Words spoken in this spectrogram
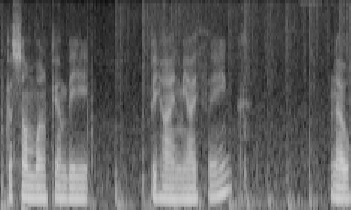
Because someone can be behind me, I think. No,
